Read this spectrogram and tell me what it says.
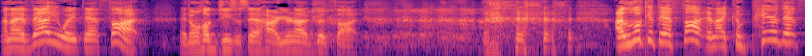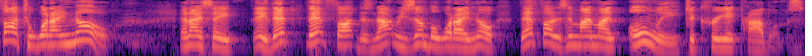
And I evaluate that thought. And don't hug Jesus that hard. You're not a good thought. I look at that thought and I compare that thought to what I know. And I say, hey, that, that thought does not resemble what I know. That thought is in my mind only to create problems.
